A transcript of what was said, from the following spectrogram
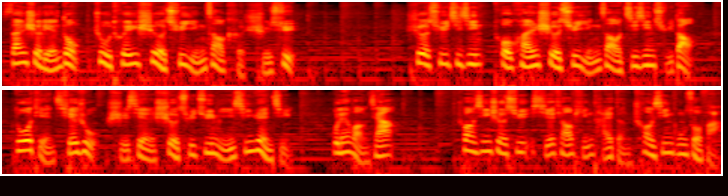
三社联动，助推社区营造可持续。社区基金拓宽社区营造基金渠道，多点切入，实现社区居民新愿景。互联网加、创新社区协调平台等创新工作法，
